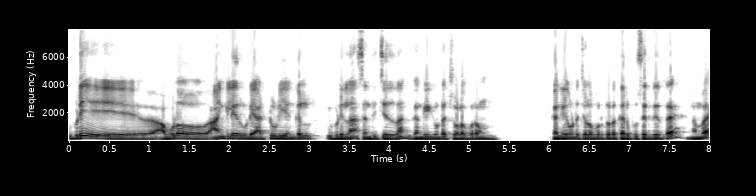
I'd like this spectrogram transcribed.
இப்படி அவ்வளோ ஆங்கிலேயர்களுடைய அட்டூழியங்கள் இப்படிலாம் சந்திச்சது தான் கங்கை கொண்ட சோழபுரம். கங்கை கொண்ட சோழபுரத்தோட கருப்பு சரித்திரத்தை நம்ம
